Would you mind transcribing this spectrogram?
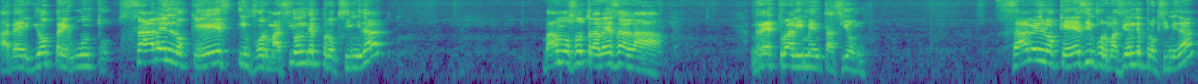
a ver, yo pregunto, ¿saben lo que es información de proximidad? Vamos otra vez a la retroalimentación. ¿Saben lo que es información de proximidad?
